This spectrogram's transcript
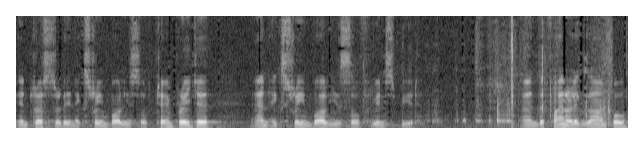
interested in extreme values of temperature and extreme values of wind speed. And the final example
